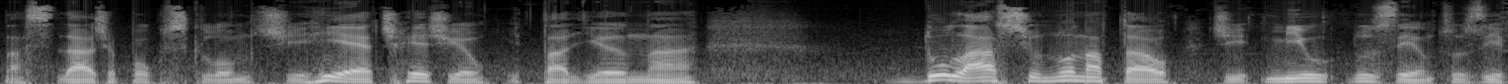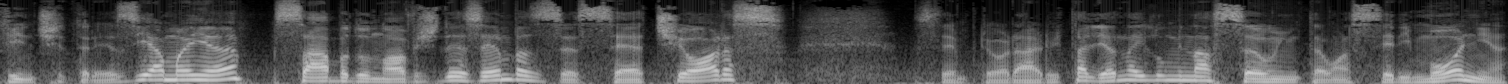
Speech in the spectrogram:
na cidade a poucos quilômetros de Rieti, região italiana do Lácio no Natal de 1223. E amanhã, sábado 9 de dezembro, às 17 horas, sempre horário italiano, a iluminação, então, a cerimônia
